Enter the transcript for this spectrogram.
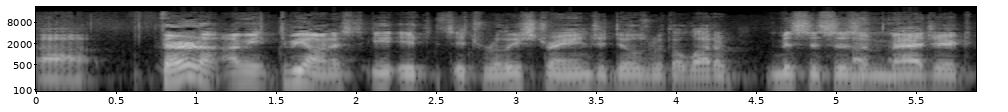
Uh, fair enough. I mean, to be honest, it, it, it's really strange. It deals with a lot of mysticism, magic,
